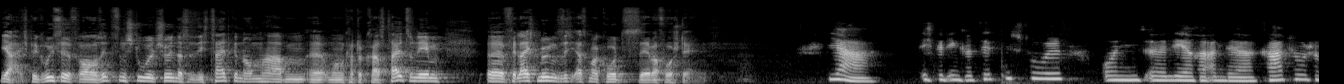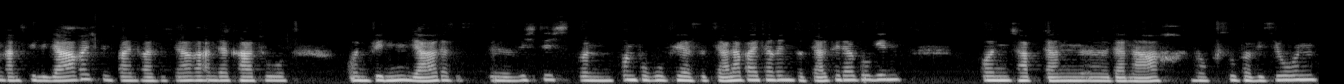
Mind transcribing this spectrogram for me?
Ja, ich begrüße Frau Sitzenstuhl. Schön, dass Sie sich Zeit genommen haben, äh, um am Katokast teilzunehmen. Äh, vielleicht mögen Sie sich erstmal kurz selber vorstellen. Ja, ich bin Ingrid Sitzenstuhl und äh, lehre an der Kato schon ganz viele Jahre. Ich bin 32 Jahre an der Kato und bin, ja, das ist äh, wichtig, von, von Beruf her Sozialarbeiterin, Sozialpädagogin und habe dann äh, danach noch Supervision,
